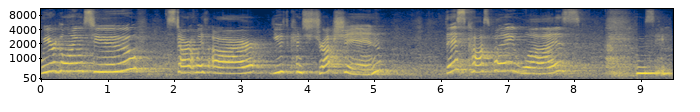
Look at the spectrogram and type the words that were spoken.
We are going to start with our youth construction. This cosplay was, let me see,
